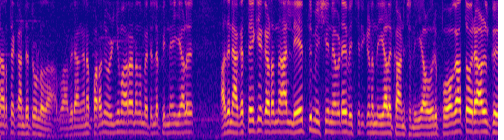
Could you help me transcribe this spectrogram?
നേരത്തെ കണ്ടിട്ടുള്ളതാണ് അപ്പോൾ അവരങ്ങനെ പറഞ്ഞ് ഒഴിഞ്ഞു മാറാനൊന്നും പറ്റില്ല. പിന്നെ ഇയാൾ അതിനകത്തേക്ക് കടന്ന് ആ ലേത്ത് മെഷീൻ എവിടെ വെച്ചിരിക്കണമെന്ന് ഇയാൾ കാണിച്ചു ഇയാൾ ഒരു പോകാത്ത ഒരാൾക്ക്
